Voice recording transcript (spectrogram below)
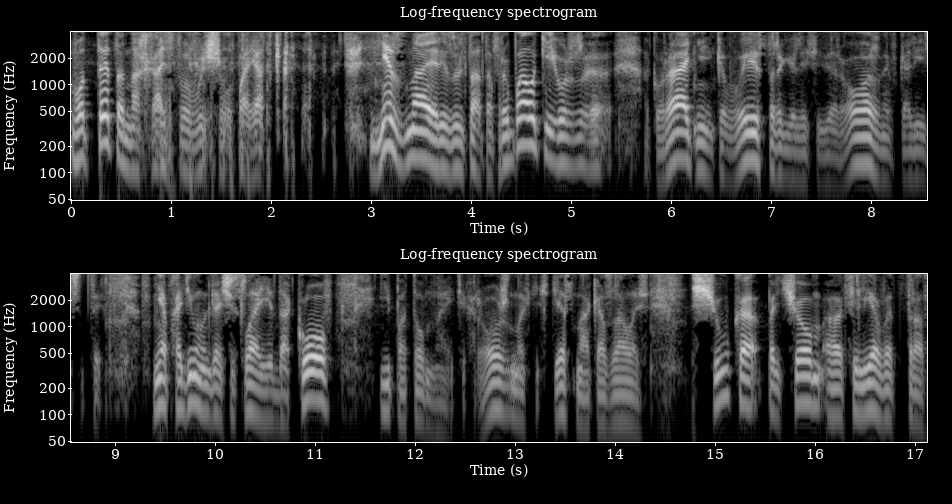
Вот это нахальство высшего порядка. Не зная результатов рыбалки, уже аккуратненько выстрогали себе рожны в количестве необходимого для числа едоков. И потом на этих рожных, естественно, оказалась щука. Причем э, филе в этот раз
